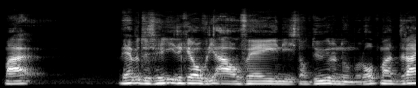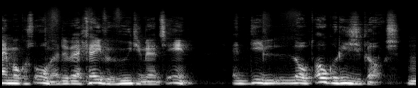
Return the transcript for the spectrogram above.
Maar we hebben het dus iedere keer over die AOV en die is dan duur en noem maar op. Maar draai hem ook eens om. Hè. De werkgever huurt die mensen in. En die loopt ook risico's. Hm.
